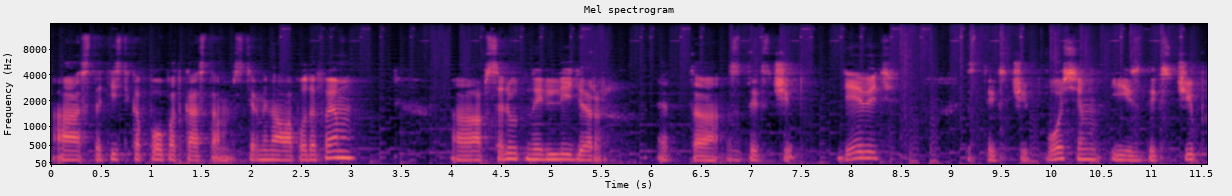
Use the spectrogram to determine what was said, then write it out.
А статистика по подкастам с терминала PodFM. А абсолютный лидер это ZX Chip 9, ZX Chip 8 и ZX Chip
